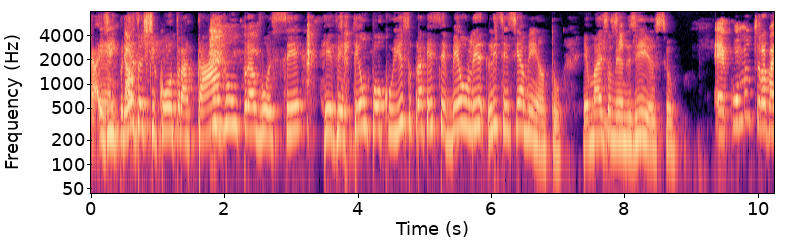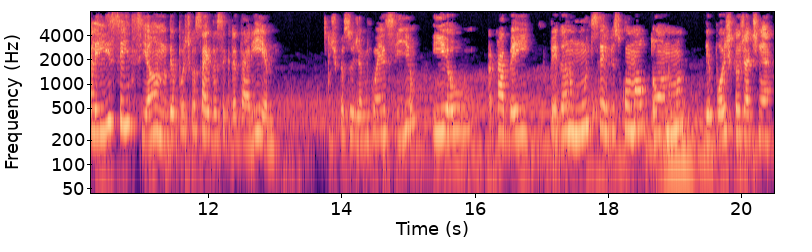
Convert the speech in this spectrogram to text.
as é, empresas então... te contratavam para você reverter um pouco isso para receber o licenciamento. É mais sim, ou menos isso? É, como eu trabalhei licenciando, depois que eu saí da secretaria, as pessoas já me conheciam e eu acabei pegando muito serviço como autônoma, depois que eu já tinha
